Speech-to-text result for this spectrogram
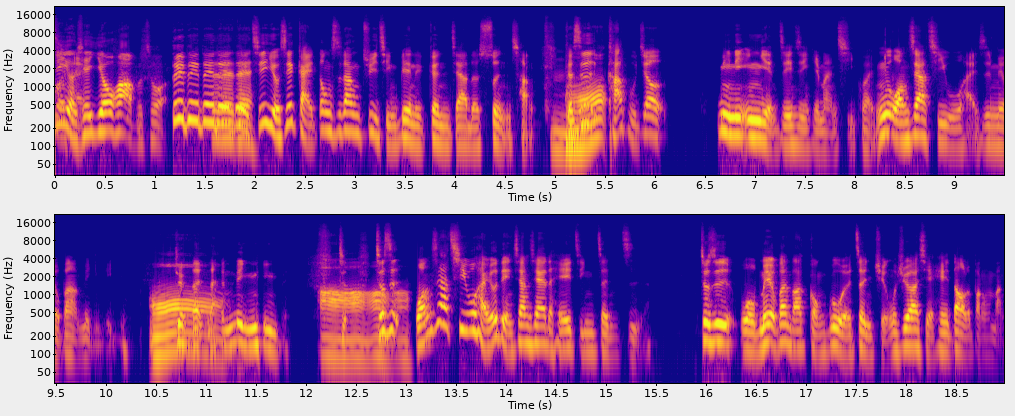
实有些优化不错。对对对对对，其实有些改动是让剧情变得更加的顺畅。可是卡普叫命令鹰眼这件事情也蛮奇怪，因为王下七武海是没有办法命令，就很难命令的。就就是王下七武海有点像现在的黑金政治，就是我没有办法巩固我的政权，我需要写黑道的帮忙。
